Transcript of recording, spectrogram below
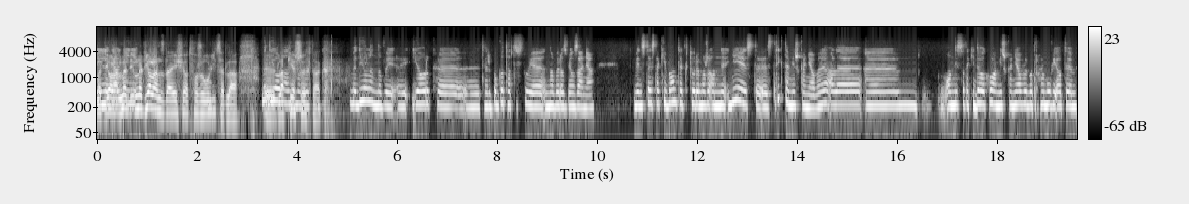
Mediolan, nie... Mediolan zdaje się otworzył ulicę dla, Mediolan, dla pieszych, tak. Mediolan, Nowy Jork, też Bogota testuje nowe rozwiązania więc to jest taki wątek, który może on nie jest stricte mieszkaniowy, ale on jest to taki dookoła mieszkaniowy, bo trochę mówi o tym,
